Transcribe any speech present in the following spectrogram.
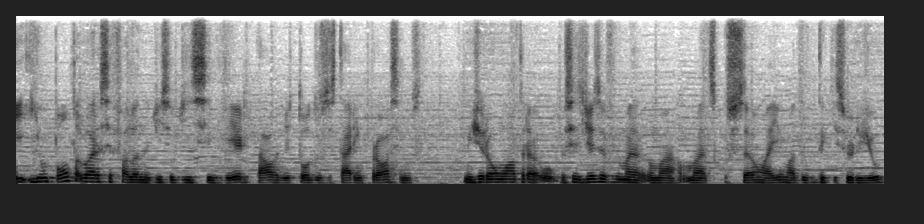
E, e, um ponto agora, você falando disso, de se ver tal, de todos estarem próximos, me gerou uma outra. Esses dias eu vi uma, uma, uma, discussão aí, uma dúvida que surgiu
